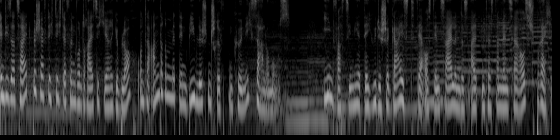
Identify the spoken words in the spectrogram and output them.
In dieser Zeit beschäftigt sich der 35-jährige Bloch unter anderem mit den biblischen Schriften König Salomos. Ihn fasziniert der jüdische Geist, der aus den Zeilen des Alten Testaments heraus spreche.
